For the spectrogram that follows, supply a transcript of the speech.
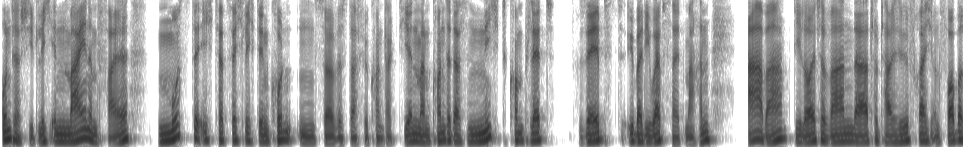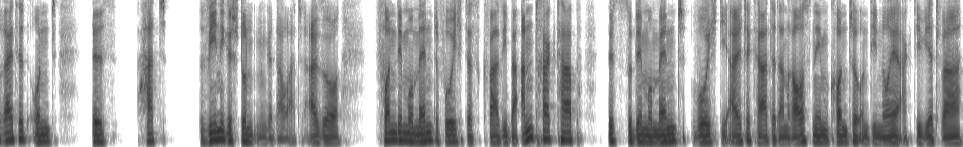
unterschiedlich. In meinem Fall musste ich tatsächlich den Kundenservice dafür kontaktieren. Man konnte das nicht komplett selbst über die Website machen, aber die Leute waren da total hilfreich und vorbereitet und es hat wenige Stunden gedauert. Also von dem Moment, wo ich das quasi beantragt habe, bis zu dem Moment, wo ich die alte Karte dann rausnehmen konnte und die neue aktiviert war,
